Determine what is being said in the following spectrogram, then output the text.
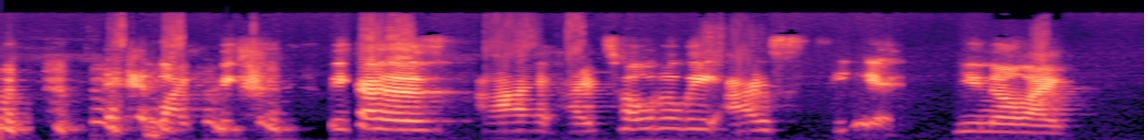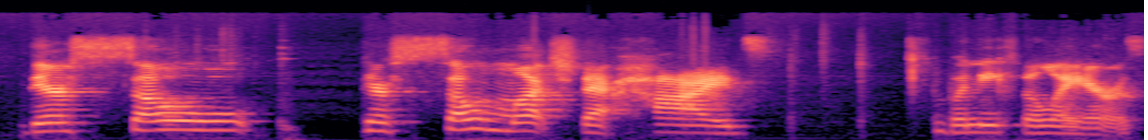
like because, because I I totally I see it. You know, like there's so there's so much that hides beneath the layers,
